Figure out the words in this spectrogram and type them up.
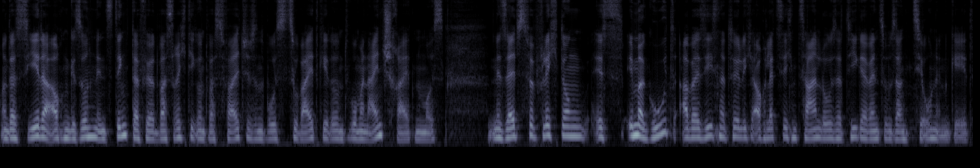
und dass jeder auch einen gesunden Instinkt dafür hat, was richtig und was falsch ist und wo es zu weit geht und wo man einschreiten muss. Eine Selbstverpflichtung ist immer gut, aber sie ist natürlich auch letztlich ein zahnloser Tiger, wenn es um Sanktionen geht.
